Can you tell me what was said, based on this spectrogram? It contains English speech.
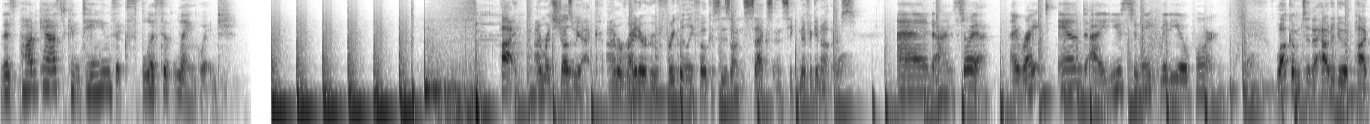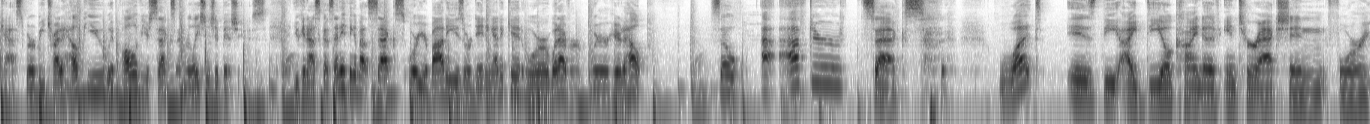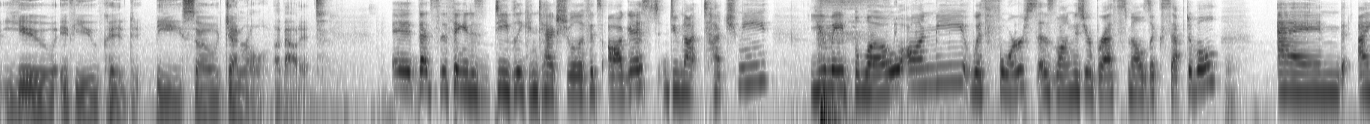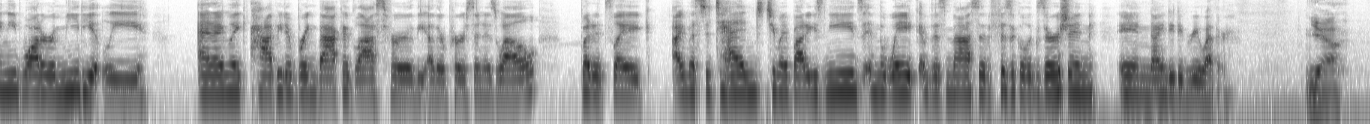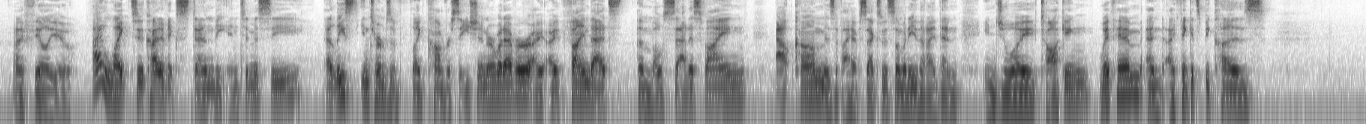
this podcast contains explicit language. Hi, I'm Rich Juzwiak. I'm a writer who frequently focuses on sex and significant others. And I'm Stoya. I write and I used to make video porn. Welcome to the How to Do It podcast, where we try to help you with all of your sex and relationship issues. You can ask us anything about sex or your bodies or dating etiquette or whatever. We're here to help. So, a- after sex, what is the ideal kind of interaction for you if you could be so general about it? It, that's the thing, it is deeply contextual. If it's August, do not touch me. You may blow on me with force as long as your breath smells acceptable. And I need water immediately. And I'm like happy to bring back a glass for the other person as well. But it's like I must attend to my body's needs in the wake of this massive physical exertion in 90 degree weather. Yeah, I feel you. I like to kind of extend the intimacy, at least in terms of like conversation or whatever. I, I find that's the most satisfying outcome is if I have sex with somebody that I then enjoy talking with him. And I think it's because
